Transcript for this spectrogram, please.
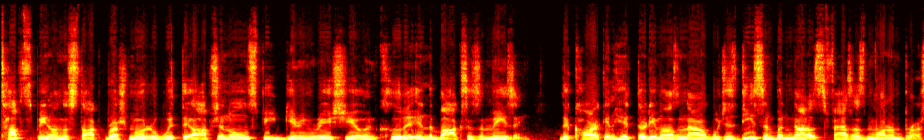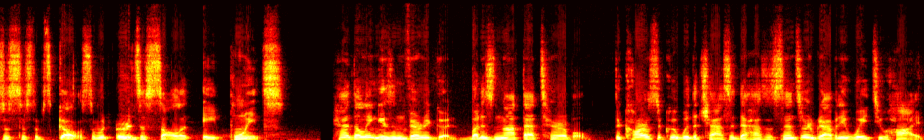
Top speed on the stock brush motor with the optional speed gearing ratio included in the box is amazing. The car can hit 30 miles an hour which is decent but not as fast as modern brushless systems go, so it earns a solid 8 points. Handling isn't very good, but it's not that terrible. The car is equipped with a chassis that has a center of gravity way too high.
